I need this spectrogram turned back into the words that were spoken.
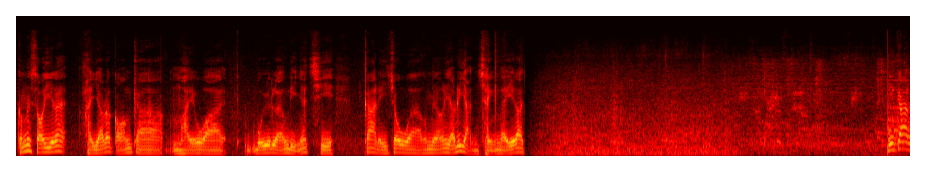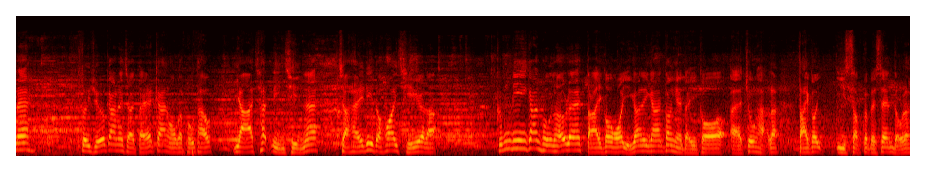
咁所以咧係有得講價，唔係話每兩年一次。加你租啊，咁樣有啲人情味啦。呢間咧對住嗰間咧就係第一間我嘅鋪頭，廿七年前咧就喺呢度開始㗎啦。咁呢間鋪頭咧大過我而家呢間，當然係第二個誒租客啦，大過二十個 percent 度啦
